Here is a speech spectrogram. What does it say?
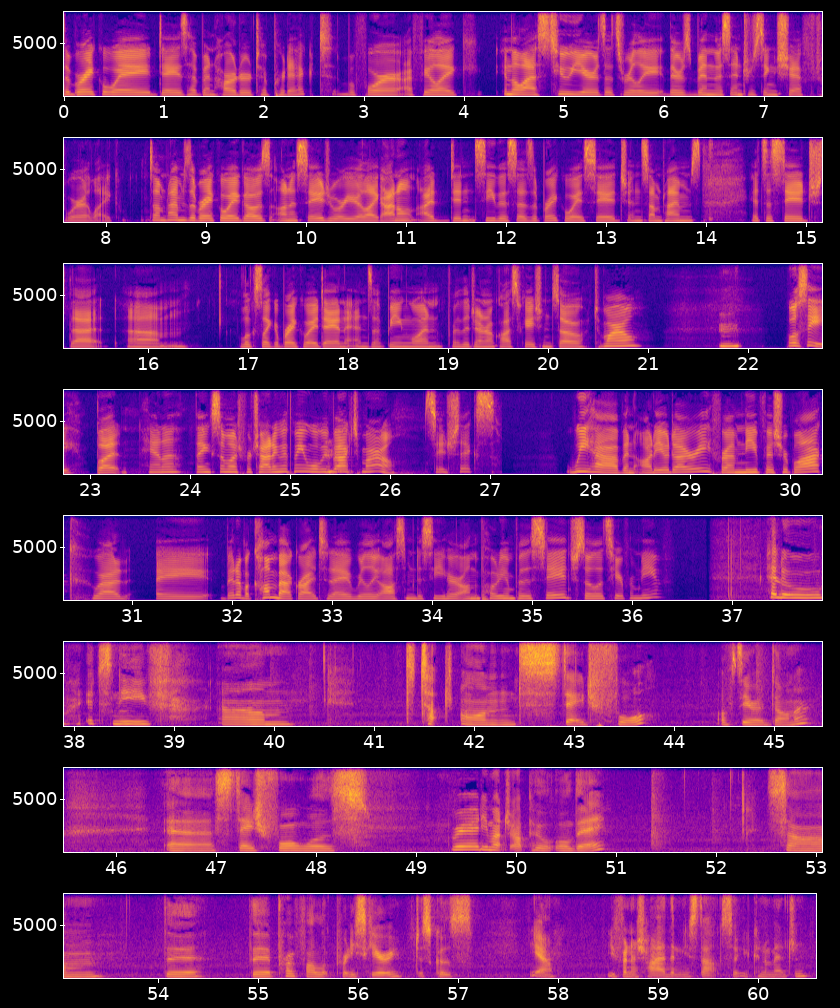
the breakaway days have been harder to predict. Before i feel like in the last two years it's really there's been this interesting shift where like sometimes the breakaway goes on a stage where you're like i don't i didn't see this as a breakaway stage. And sometimes it's a stage that um, looks like a breakaway day and it ends up being one for the general classification. So tomorrow mm-hmm. we'll see. But hannah thanks so much for chatting with me. We'll be mm-hmm. back tomorrow. Stage six we have an audio diary from Niamh Fisher Black, who had a bit of a comeback ride today. Really awesome to see her on the podium for the stage. So let's hear from Niamh. Hello, it's Niamh. Um, to touch on stage four of Giro Donne. Uh, stage four was pretty much uphill all day. Some the the profile looked pretty scary just because yeah, you finish higher than you start, so you can imagine.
